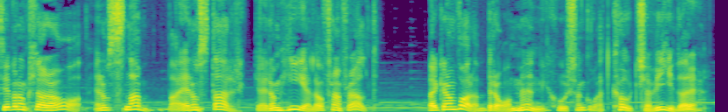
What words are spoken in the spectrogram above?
Se vad de klarar av. Är de snabba? Är de starka? Är de hela? Och framförallt, verkar de vara bra människor som går att coacha vidare?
